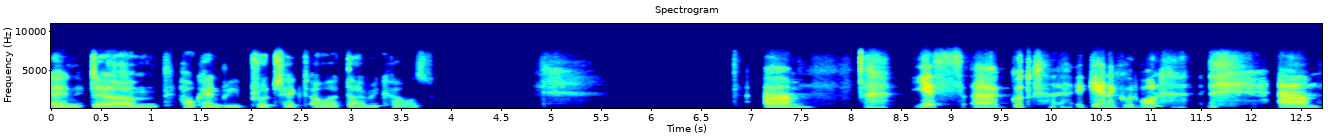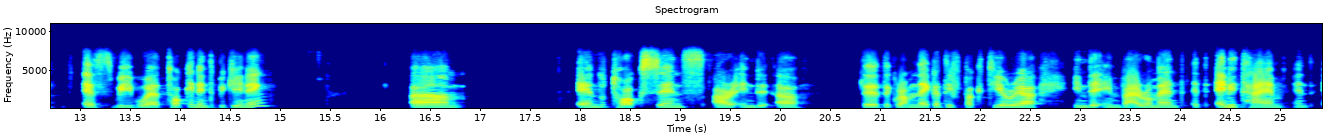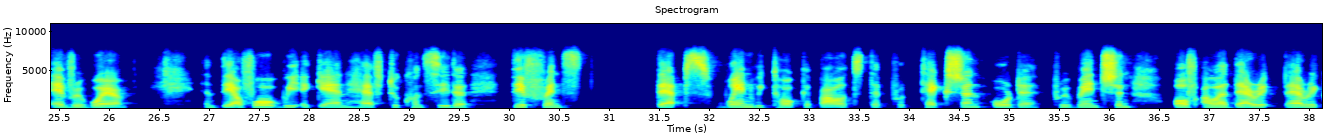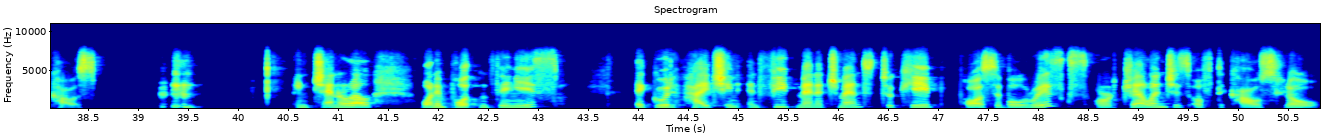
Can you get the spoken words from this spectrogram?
And um, how can we protect our dairy cows? Um, yes, uh, good. Again, a good one. um, as we were talking in the beginning, um, endotoxins are in the uh, the, the gram-negative bacteria in the environment at any time and everywhere. And therefore, we again have to consider different steps when we talk about the protection or the prevention of our dairy, dairy cows. In general, one important thing is a good hygiene and feed management to keep possible risks or challenges of the cows low.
